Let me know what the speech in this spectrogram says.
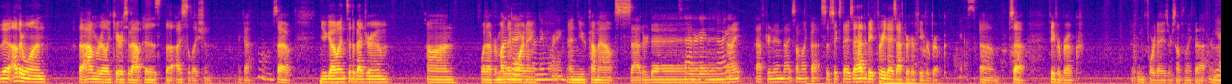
the other one that I'm really curious about is the isolation. Okay. Mm. So you go into the bedroom on whatever Monday, morning, Monday morning. and you come out Saturday Saturday night. afternoon, night, something like that. So six days. It had to be three days after her fever broke. Yes. Um, so fever broke in four days or something like that. And then-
